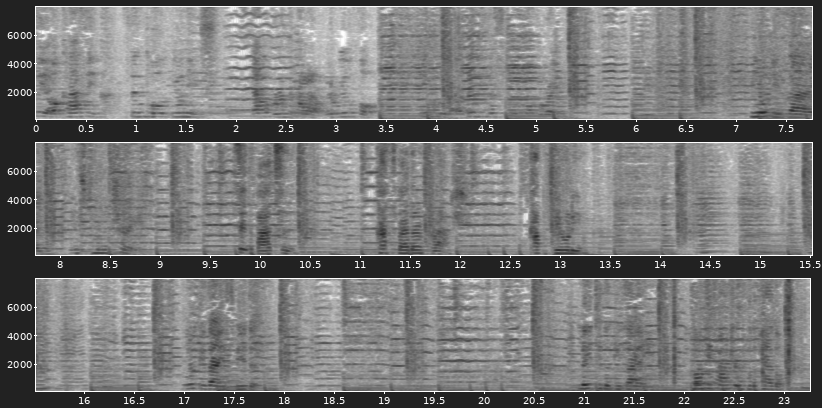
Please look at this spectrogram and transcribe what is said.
See a classic dental unit. Apple green color, very beautiful. Include authentic skin fabric. New design instrument tray. Set button. Cut spider flash. Cup filling. New design speed. Latest design multi-function foot pedal.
